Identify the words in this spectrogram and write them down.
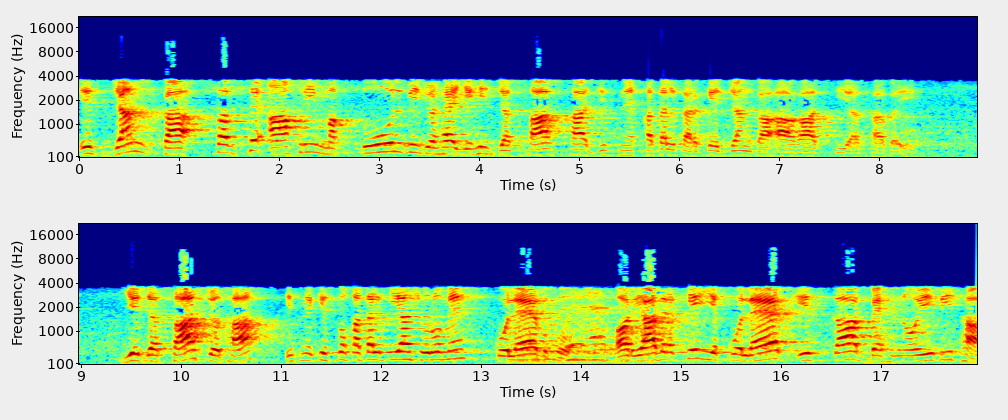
اس جنگ کا سب سے آخری مقتول بھی جو ہے، یہی جساس تھا جس نے قتل کر کے جنگ کا آغاز کیا تھا بھائی۔ یہ جساس جو تھا، اس نے کس کو قتل کیا شروع میں؟ کولیب کو۔ اور یاد رکھیے، یہ کولیب اس کا بہنوئی بھی تھا۔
